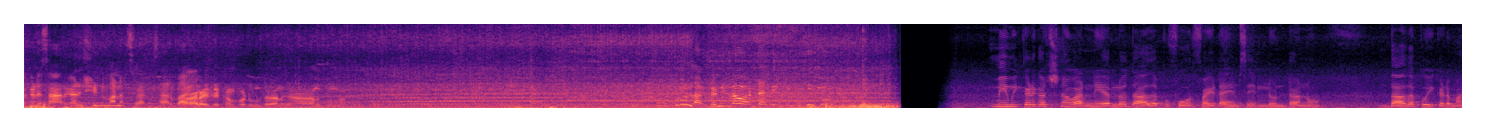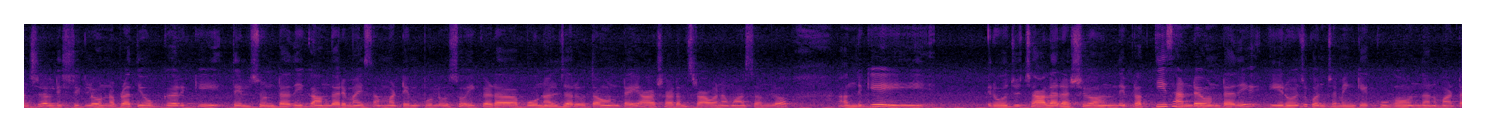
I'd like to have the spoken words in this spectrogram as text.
అక్కడ సార్ కలిసిండు మన సార్ సార్ బాగా కార్ అయితే కంఫర్ట్గా ఉంటుందని అనుకున్నాను లగ్గనిలో పడ్డది. మేము ఇక్కడికి వచ్చిన వన్ ఇయర్లో దాదాపు ఫోర్ ఫైవ్ టైమ్స్ వెళ్ళి ఉంటాను. దాదాపు ఇక్కడ మంచిర్యాల డిస్టిక్లో ఉన్న ప్రతి ఒక్కరికి తెలిసి ఉంటుంది గాంధారి మైసమ్మ టెంపుల్. సో ఇక్కడ బోనాలు జరుగుతూ ఉంటాయి ఆషాఢం శ్రావణ మాసంలో. అందుకే ఈ రోజు చాలా రష్గా ఉంది. ప్రతి సండే ఉంటుంది. ఈరోజు కొంచెం ఇంకెక్కువగా ఉందన్నమాట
